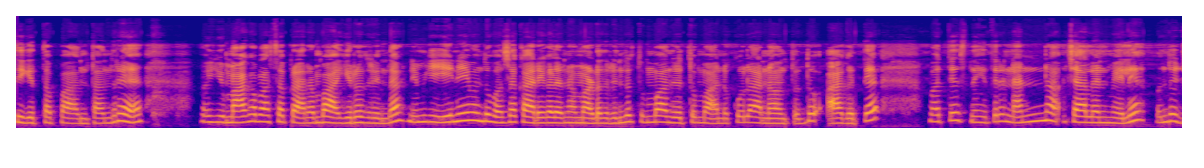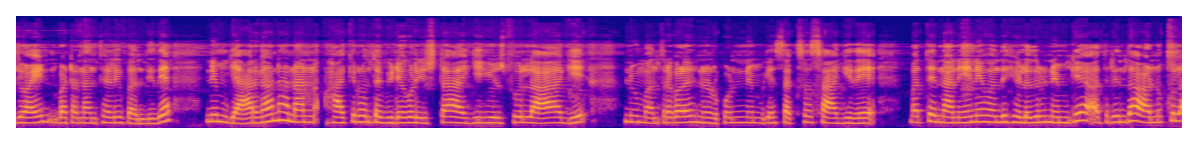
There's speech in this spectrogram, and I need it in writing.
ಸಿಗುತ್ತಪ್ಪ ಅಂತಂದರೆ ಈ ಮಾಘ ಮಾಸ ಪ್ರಾರಂಭ ಆಗಿರೋದ್ರಿಂದ ನಿಮಗೆ ಏನೇ ಒಂದು ಹೊಸ ಕಾರ್ಯಗಳನ್ನು ಮಾಡೋದ್ರಿಂದ ತುಂಬ ಅಂದರೆ ತುಂಬ ಅನುಕೂಲ ಅನ್ನೋವಂಥದ್ದು ಆಗುತ್ತೆ. ಮತ್ತು ಸ್ನೇಹಿತರೆ, ನನ್ನ ಚಾನಲ್ ಮೇಲೆ ಒಂದು ಜಾಯಿನ್ ಬಟನ್ ಅಂಥೇಳಿ ಬಂದಿದೆ. ನಿಮ್ಗೆ ಯಾರಿಗಾನ ನಾನು ಹಾಕಿರುವಂಥ ವಿಡಿಯೋಗಳು ಇಷ್ಟ ಆಗಿ ಯೂಸ್ಫುಲ್ ಆಗಿ, ನೀವು ಮಂತ್ರಗಳನ್ನು ನೋಡ್ಕೊಂಡು ನಿಮಗೆ ಸಕ್ಸಸ್ ಆಗಿದೆ ಮತ್ತು ನಾನು ಏನೇ ಒಂದು ಹೇಳಿದ್ರು ನಿಮಗೆ ಅದರಿಂದ ಅನುಕೂಲ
